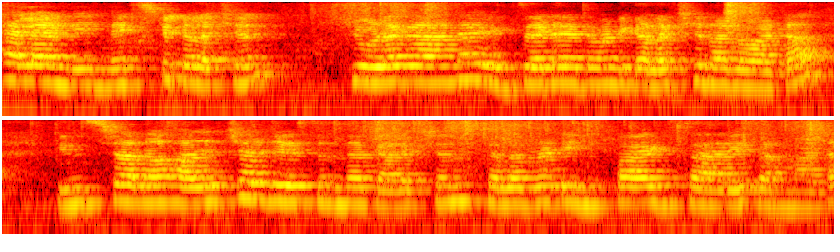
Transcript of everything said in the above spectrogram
hello అండి. నెక్స్ట్ కలెక్షన్ చూడగానే ఎగ్జైట్ అయినటువంటి కలెక్షన్ అనమాట ఇన్స్టాలో హల్చల్ చేస్తున్న కలెక్షన్ సెలబ్రిటీ ఇన్స్పైర్డ్ శారీస్ అన్నమాట.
